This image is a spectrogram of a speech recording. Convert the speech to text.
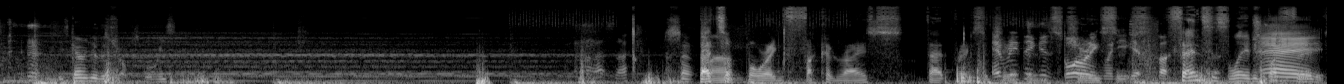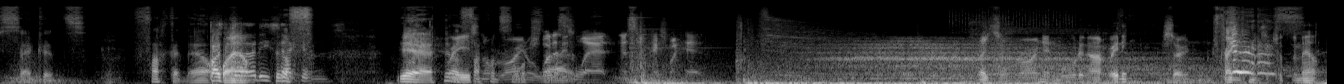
He's going to the shops, boys. So, That's a um, boring fucking race. That race of Everything is champions, boring when you get fucked. Fence is leading by 30 seconds. Fucking hell. By Wow. 30 Who f- seconds. Yeah, who Wait, the it's not wants to Ryan watch or What a that? sweat. That still makes my head. Wait, so Ryan and Warden aren't ready? So Frank yes! took them out.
